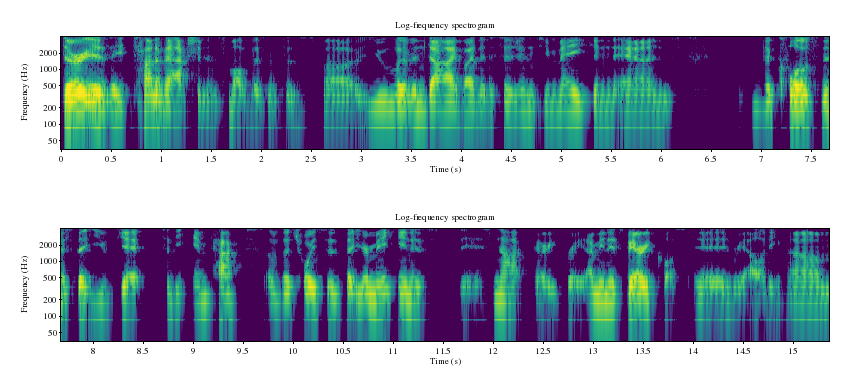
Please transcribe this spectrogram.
there is a ton of action in small businesses. Uh, you live and die by the decisions you make, and and the closeness that you get to the impact of the choices that you're making is is not very great. I mean, it's very close in, in reality. Um,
